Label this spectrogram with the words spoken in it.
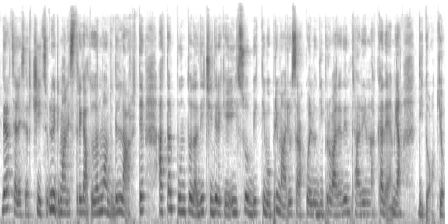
grazie all'esercizio. Lui rimane stregato dal mondo dell'arte a tal punto da decidere che il suo obiettivo primario sarà quello di provare ad entrare in un'accademia di Tokyo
